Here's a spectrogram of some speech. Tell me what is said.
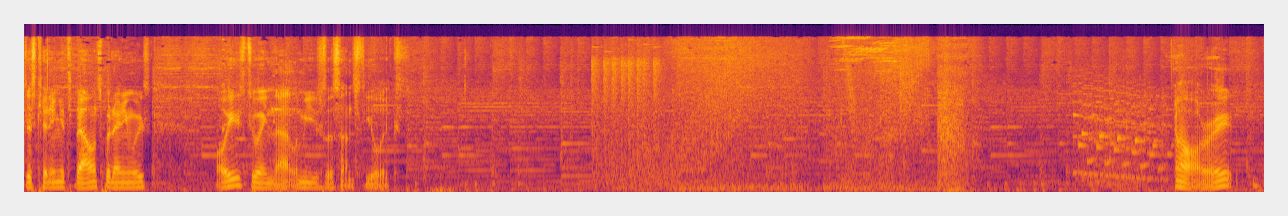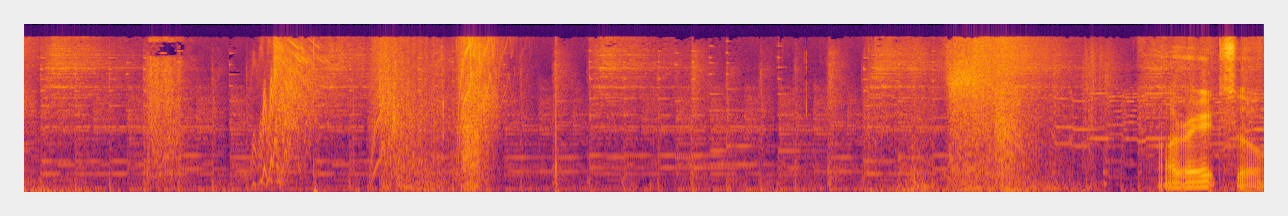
just kidding, it's balanced, but anyways, while he's doing that, let me use this on Alright. Alright, so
